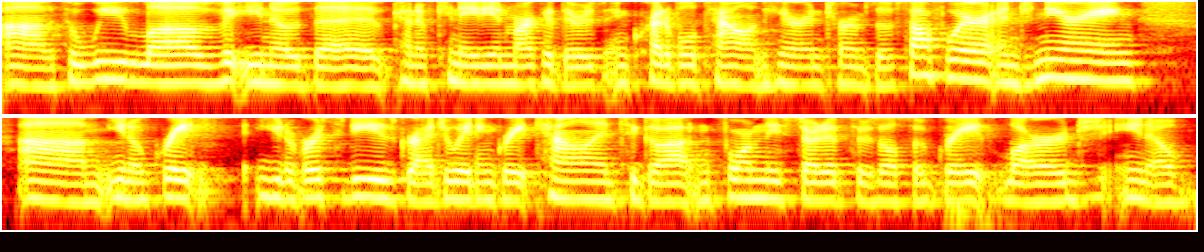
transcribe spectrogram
Um, so we love you know the kind of Canadian market. There's incredible talent here in terms of software engineering. Um, you know, great universities graduating great talent to go out and form these startups. There's also great large you know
